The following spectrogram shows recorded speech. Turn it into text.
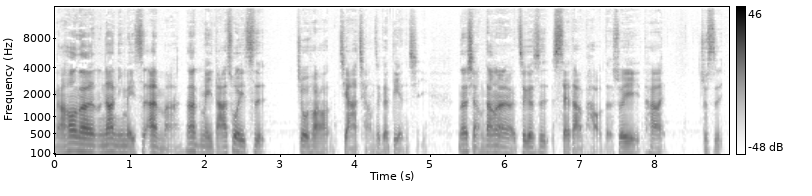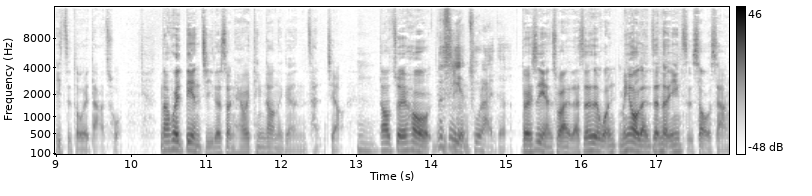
然后呢，那你每次按嘛，那每答错一次，就要加强这个电击。那想当然了，这个是 set up 好的，所以他就是一直都会答错。那会电击的时候，你还会听到那个人惨叫。嗯，到最后那是演出来的。对，是演出来的，这是完没有人真的因此受伤。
